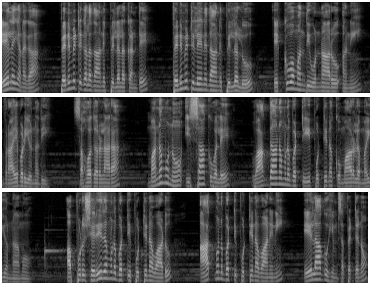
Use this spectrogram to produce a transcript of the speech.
ఏలయనగా పెనిమిటి గల దాని పిల్లల కంటే పెనిమిటి లేని దాని పిల్లలు ఎక్కువ మంది ఉన్నారు అని వ్రాయబడి ఉన్నది. సహోదరులారా మనమును ఇస్సాకు వలె వాగ్దానమును బట్టి పుట్టిన కుమారులమై ఉన్నాము. అప్పుడు శరీరమును బట్టి పుట్టినవాడు ఆత్మను బట్టి పుట్టిన వాణిని ఏలాగు హింస పెట్టెనో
